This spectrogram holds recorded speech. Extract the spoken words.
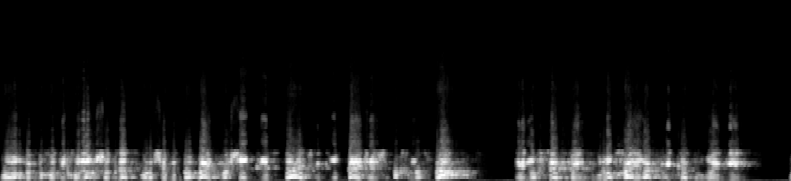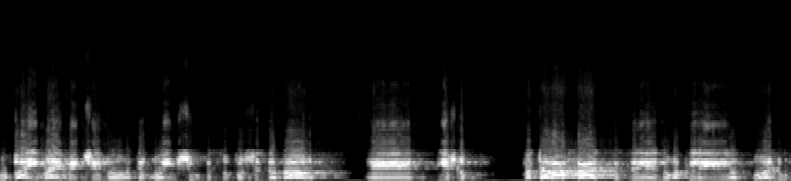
או הרבה פחות יכול להרשות לעצמו לשבת בבית מאשר קרסטייץ'. לקרסטייץ' יש הכנסה אה, נוספת, הוא לא חי רק מכדורגל, הוא בא עם האמת שלו, אתם רואים שהוא בסופו של דבר, אה, יש לו מטרה אחת, וזה לא רק להיות פה אלוף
